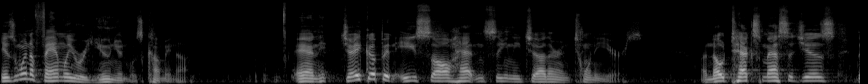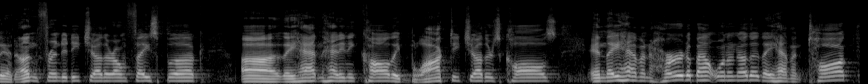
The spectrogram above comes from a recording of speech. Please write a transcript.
was when a family reunion was coming up. And Jacob and Esau hadn't seen each other in 20 years. Uh, no text messages. They had unfriended each other on Facebook. Uh, they hadn't had any call. They blocked each other's calls. And they haven't heard about one another. They haven't talked.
